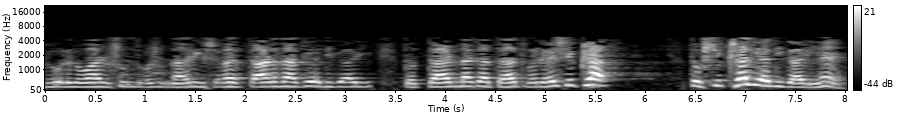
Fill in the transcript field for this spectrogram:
ढोल गवार शुद्ध नारी शरद ताड़ना के अधिकारी। तो ताड़ना का तात्पर्य है शिक्षा। तो शिक्षा के अधिकारी हैं।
